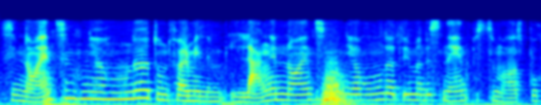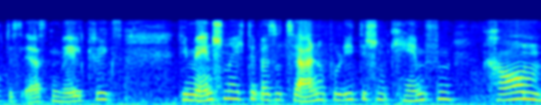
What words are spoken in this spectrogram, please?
dass im 19. Jahrhundert und vor allem in dem langen 19. Jahrhundert, wie man das nennt, bis zum Ausbruch des Ersten Weltkriegs, die Menschenrechte bei sozialen und politischen Kämpfen kaum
